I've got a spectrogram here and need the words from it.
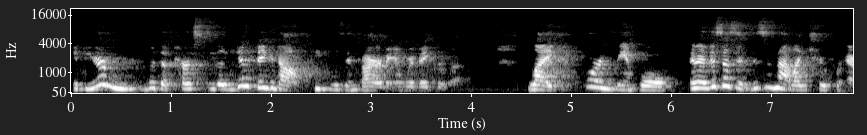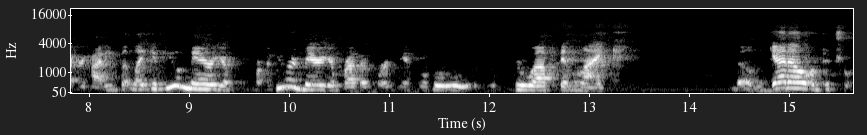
if you're with a person, like, you got to think about people's environment and where they grew up. Like, for example, and this isn't this is not like true for everybody, but like if you marry your if you were to marry your brother, for example, who grew up in like the ghetto of Detroit,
